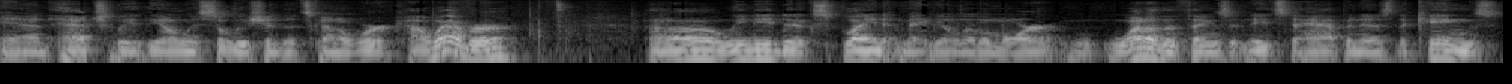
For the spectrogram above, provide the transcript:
and actually the only solution that's going to work. However, uh, we need to explain it maybe a little more. One of the things that needs to happen is the kings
